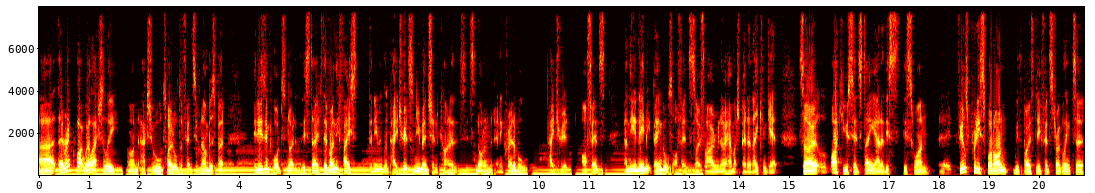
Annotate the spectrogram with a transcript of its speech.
Uh, they rank quite well actually on actual total defensive numbers, but it is important to note at this stage they've only faced the New England Patriots, and you mentioned kind of it's, it's not an, an incredible Patriot offense and the anemic Bengals offense so far, and we know how much better they can get. So, like you said, staying out of this this one, it feels pretty spot on with both defense struggling to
